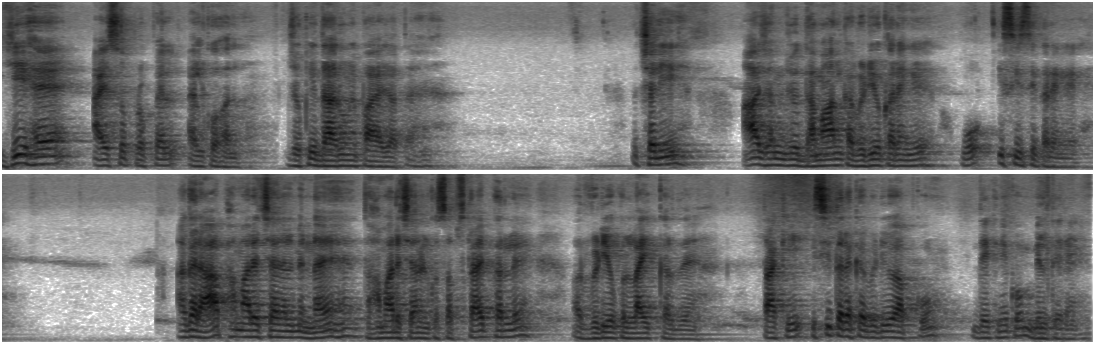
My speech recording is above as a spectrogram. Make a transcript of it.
ये है आइसोप्रोपेल अल्कोहल। जो कि दारू में पाया जाता है। तो चलिए, आज हम जो धमाल का वीडियो करेंगे, वो इसी से करेंगे। अगर आप हमारे चैनल में नए हैं तो हमारे चैनल को सब्सक्राइब कर लें और वीडियो को लाइक कर दें, ताकि इसी तरह का वीडियो आपको देखने को मिलते रहें।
